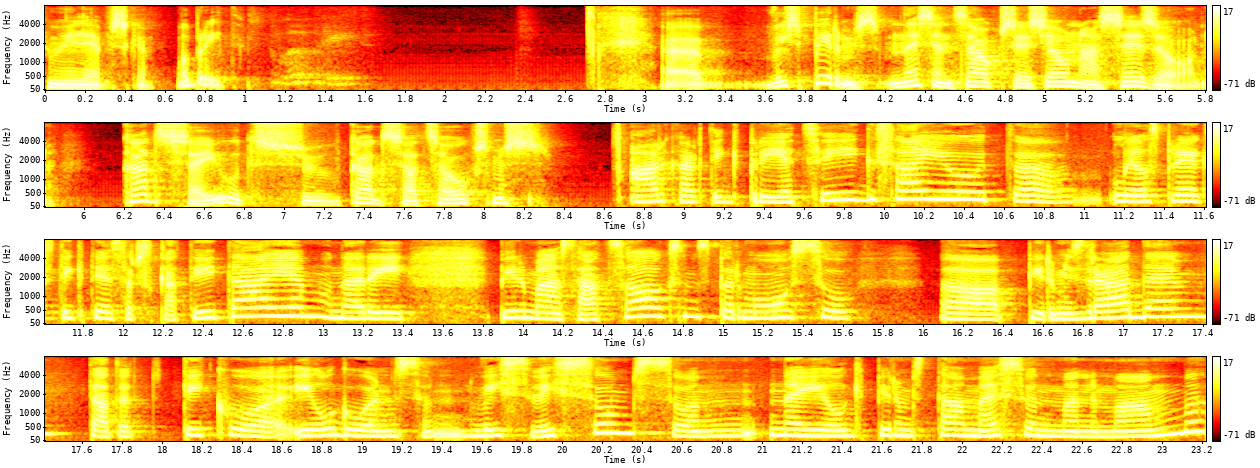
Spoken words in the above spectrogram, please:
Hmieļevska. Labrīt! Labrīt. Uh, vispirms, nesen sākusies jaunā sezona. Kādas sajūtas, kādas atsauksmes ārkārtīgi priecīga sajūta, liels prieks tikties ar skatītājiem un arī pirmās atsauksmes par mūsu uh, pirmizrādēm. Tātad tikko ilgonis un viss visums, un neilgi pirms tam es un mana mamma.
